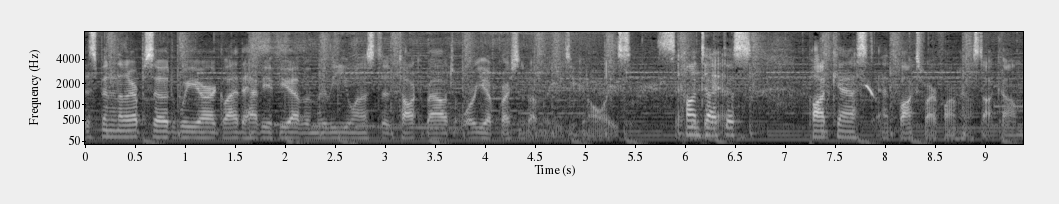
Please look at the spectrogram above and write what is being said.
it's been another episode. We are glad to have you. If you have a movie you want us to talk about, or you have questions about movies, you can always Send contact us. Podcast at foxfirefarmhouse.com,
